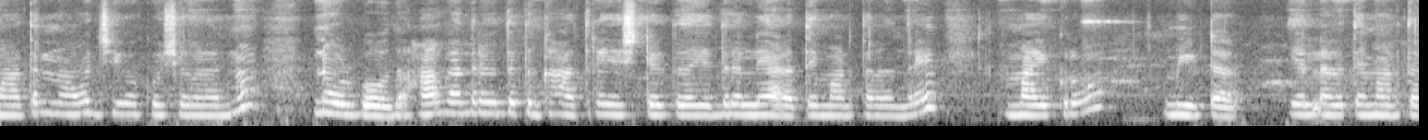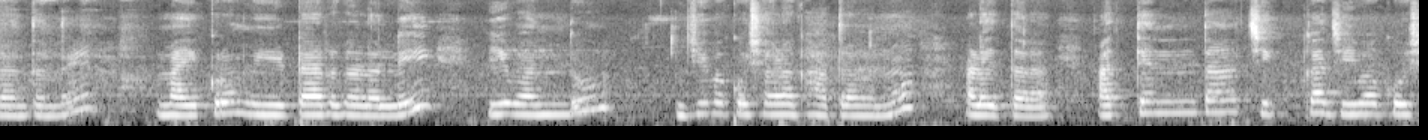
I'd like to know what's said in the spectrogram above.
ಮಾತ್ರ ನಾವು ಜೀವಕೋಶಗಳನ್ನು ನೋಡ್ಬೋದು. ಹಾಗಂದ್ರೆ ಇದ್ರದ್ದು ಗಾತ್ರ ಎಷ್ಟಿರ್ತದೆ ಇದರಲ್ಲಿ ಅಳತೆ ಮಾಡ್ತಾರಂದರೆ ಮೈಕ್ರೋ ಮೀಟರ್ ಎಲ್ಲಿ ಅಳತೆ ಮಾಡ್ತಾರೆ ಅಂತಂದರೆ ಮೈಕ್ರೋ ಮೀಟರ್ಗಳಲ್ಲಿ ಈ ಒಂದು ಜೀವಕೋಶಗಳ ಗಾತ್ರವನ್ನು ಅಳೆಯುತ್ತಾರೆ. ಅತ್ಯಂತ ಚಿಕ್ಕ ಜೀವಕೋಶ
